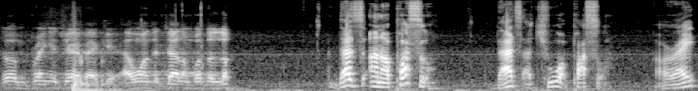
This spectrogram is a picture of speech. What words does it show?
told them, bring your chair back here. I wanted to tell him what the Lord That's an apostle. That's a true apostle. All right?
